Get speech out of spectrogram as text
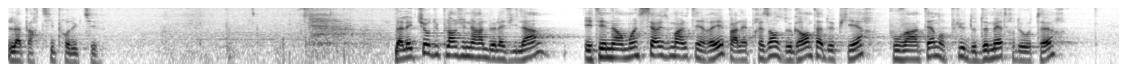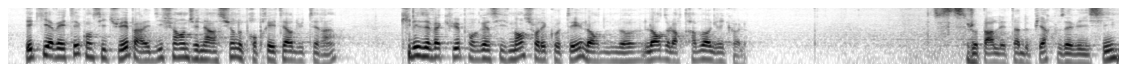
la partie productive. La lecture du plan général de la villa était néanmoins sérieusement altérée par la présence de grands tas de pierres pouvant atteindre plus de 2 mètres de hauteur et qui avaient été constituées par les différentes générations de propriétaires du terrain qui les évacuaient progressivement sur les côtés lors de, leurs travaux agricoles. Je parle des tas de pierres que vous avez ici,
